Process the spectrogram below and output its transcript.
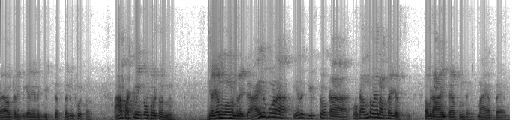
రేవంత్ రెడ్డి గారు ఏదో గిఫ్ట్ ఇస్తాడు ఫోటో. ఆ పక్కన ఇంకో ఫోటో ఉందండి జగన్మోహన్ రెడ్డి. ఆయన కూడా ఏదో గిఫ్ట్ ఒక ఒక అందమైన అబ్బాయికి ఇస్తుంది అప్పుడు ఆయన చేస్తుంది మా అబ్బాయి అని.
